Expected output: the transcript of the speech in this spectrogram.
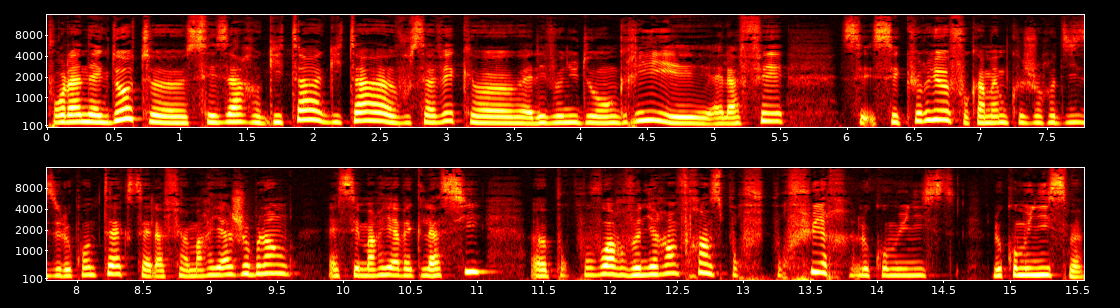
Pour l'anecdote, euh, César Guita, Guita, vous savez qu'elle est venue de Hongrie et elle a fait. C'est curieux, il faut quand même que je redise le contexte. Elle a fait un mariage blanc. Elle s'est mariée avec Lassie euh, pour pouvoir venir en France, pour, pour fuir le, communiste, le communisme.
